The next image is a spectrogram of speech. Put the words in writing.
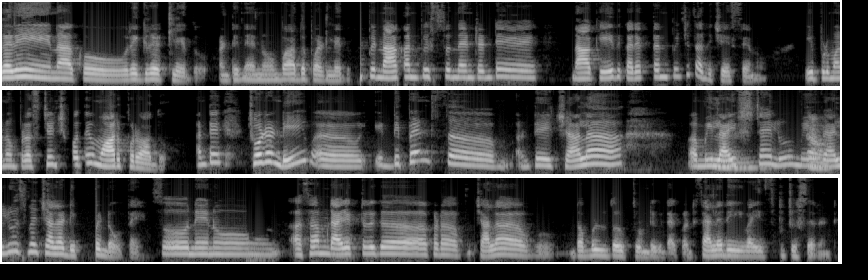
కానీ నాకు రిగ్రెట్ లేదు. అంటే నేను బాధపడలేదు. ఇప్పుడు నాకు అనిపిస్తుంది ఏంటంటే నాకు ఏది కరెక్ట్ అనిపించింది అది చేశాను. ఇప్పుడు మనం ప్రశ్నించిపోతే మార్పు రాదు. అంటే చూడండి ఇట్ డిపెండ్స్ అంటే చాలా మీ లైఫ్ స్టైల్ మీ వాల్యూస్ మీద చాలా డిపెండ్ అవుతాయి. సో నేను అస్సాం డైరెక్టర్గా అక్కడ చాలా డబ్బులు దొరుకుతుండేవి అక్కడ సాలరీ వైజ్ చూసారంటే.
